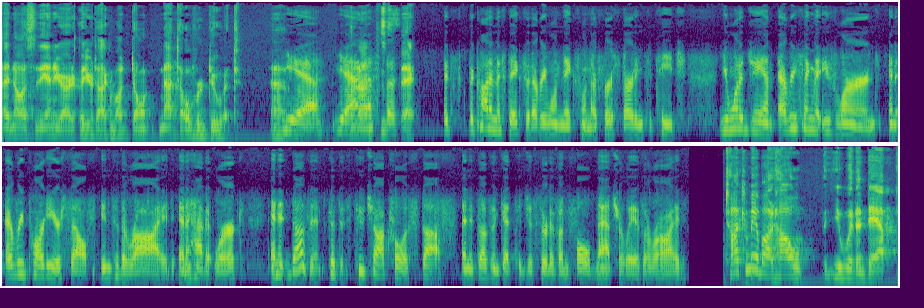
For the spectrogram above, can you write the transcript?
I noticed at the end of your article you're talking about don't not to overdo it. Uh, yeah, yeah, that's the thick. it's the kind of mistakes that everyone makes when they're first starting to teach. You want to jam everything that you've learned and every part of yourself into the ride and have it work, and it doesn't because it's too chock full of stuff, and it doesn't get to just sort of unfold naturally as a ride. Talk to me about how you would adapt,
